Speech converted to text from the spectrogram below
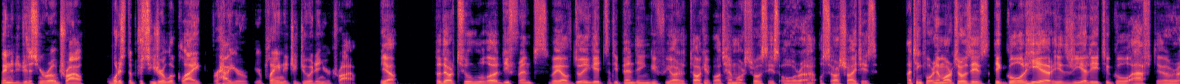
planning to do this in your own trial, what does the procedure look like for how you're you're planning to do it in your trial? Yeah. So there are two uh, different way of doing it, depending if we are talking about hemarthrosis or uh, osteoarthritis. I think for hemarthrosis, the goal here is really to go after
